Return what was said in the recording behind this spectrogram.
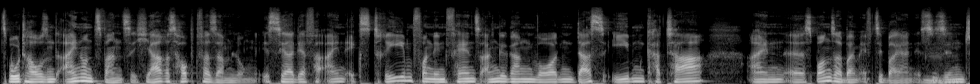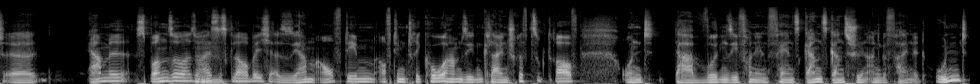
2021, Jahreshauptversammlung, ist ja der Verein extrem von den Fans angegangen worden, dass eben Katar ein äh, Sponsor beim FC Bayern ist. Mhm. Sie sind äh, Ärmelsponsor, so heißt mhm. es, glaube ich. Also sie haben auf dem, auf dem Trikot haben sie einen kleinen Schriftzug drauf und da wurden sie von den Fans ganz, ganz schön angefeindet. Und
